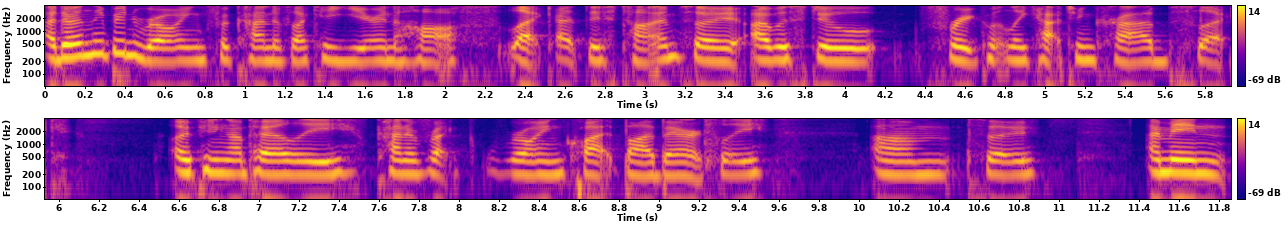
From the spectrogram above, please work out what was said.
I'd only been rowing for kind of like a year and a half, like at this time. So I was still frequently catching crabs, like opening up early, kind of like rowing quite barbarically. Um, so, I mean,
